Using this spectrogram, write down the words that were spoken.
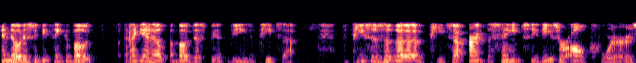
And notice if you think about, again, about this being a pizza, the pieces of the pizza aren't the same. See, these are all quarters,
